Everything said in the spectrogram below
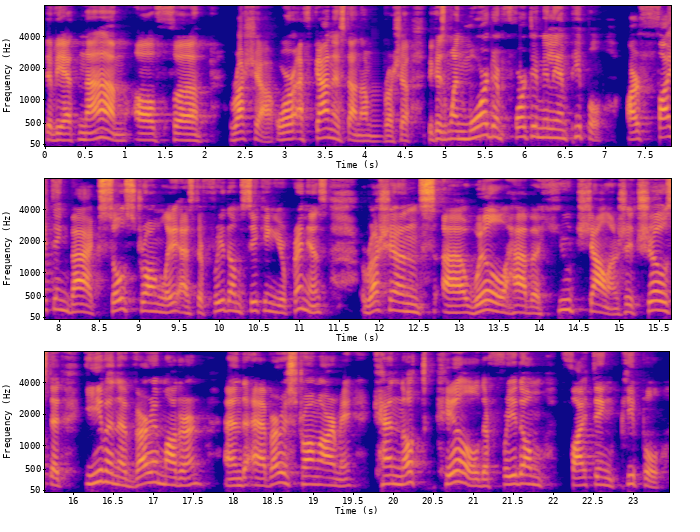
the Vietnam of uh, Russia or Afghanistan of Russia, because when more than 40 million people are fighting back so strongly as the freedom seeking Ukrainians, Russians uh, will have a huge challenge. It shows that even a very modern and a very strong army cannot kill the freedom fighting people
